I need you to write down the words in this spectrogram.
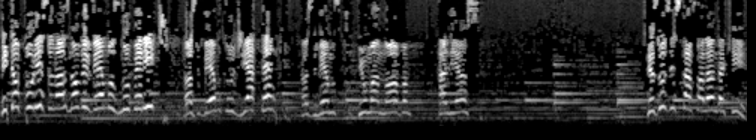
Então, por isso, nós não vivemos no Berite, nós vivemos no Diatec, nós vivemos em uma nova aliança. Jesus está falando aqui.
